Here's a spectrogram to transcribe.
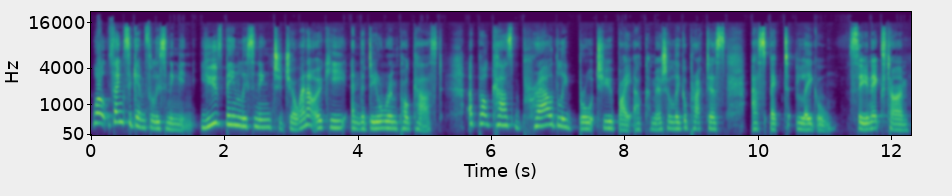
Well, thanks again for listening in. You've been listening to Joanna Oakey and the Deal Room podcast, a podcast proudly brought to you by our commercial legal practice, Aspect Legal. See you next time.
